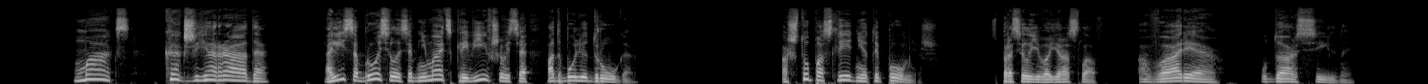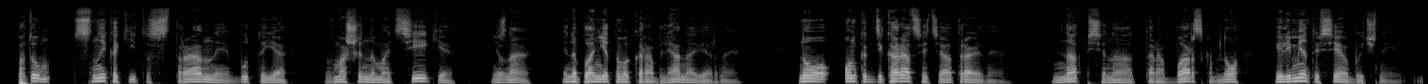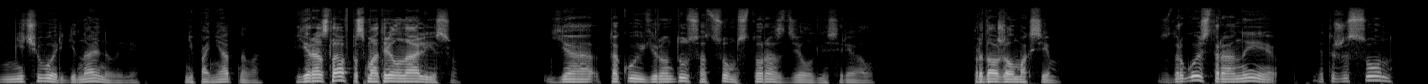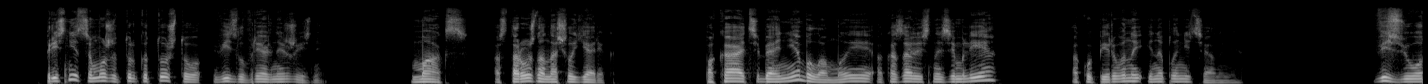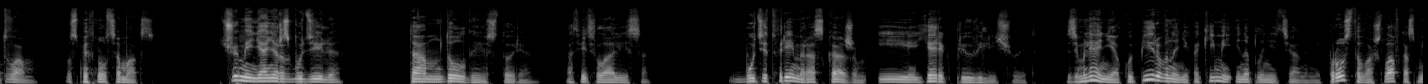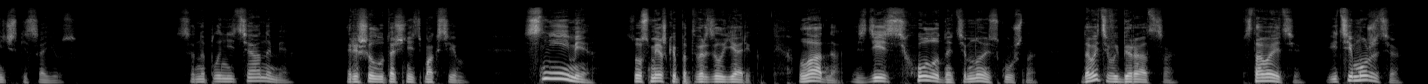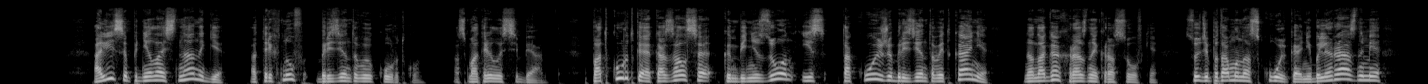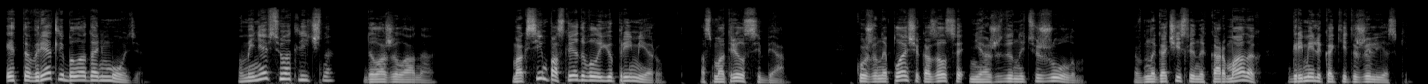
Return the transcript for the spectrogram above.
«Макс, как же я рада!» Алиса бросилась обнимать скривившегося от боли друга. «А что последнее ты помнишь?» — спросил его Ярослав. «Авария, удар сильный. Потом сны какие-то странные, будто я в машинном отсеке, не знаю, инопланетного корабля, наверное. Но он как декорация театральная. Надписи на тарабарском, но элементы все обычные. Ничего оригинального или непонятного. Ярослав посмотрел на Алису. «Я такую ерунду с отцом сто раз делал для сериалов», — продолжал Максим. «С другой стороны, это же сон. Присниться может только то, что видел в реальной жизни». «Макс», — осторожно начал Ярик, — «пока тебя не было, мы оказались на Земле, оккупированной инопланетянами». «Везет вам», — усмехнулся Макс. «Чего меня не разбудили?» «Там долгая история», — ответила Алиса. «Будет время, расскажем». И Ярик преувеличивает. Земля не оккупирована никакими инопланетянами. Просто вошла в космический союз. «С инопланетянами?» — решил уточнить Максим. «С ними!» — с усмешкой подтвердил Ярик. «Ладно, здесь холодно, темно и скучно. Давайте выбираться. Вставайте. Идти можете?» Алиса поднялась на ноги, отряхнув брезентовую куртку. Осмотрела себя. Под курткой оказался комбинезон из такой же брезентовой ткани, на ногах разные кроссовки. Судя по тому, насколько они были разными, это вряд ли была дань моде. «У меня все отлично», — доложила она. Максим последовал ее примеру, осмотрел себя. Кожаный плащ оказался неожиданно тяжелым. В многочисленных карманах гремели какие-то железки.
